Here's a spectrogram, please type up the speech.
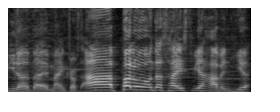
wieder bei Minecraft Apollo und das heißt, wir haben hier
